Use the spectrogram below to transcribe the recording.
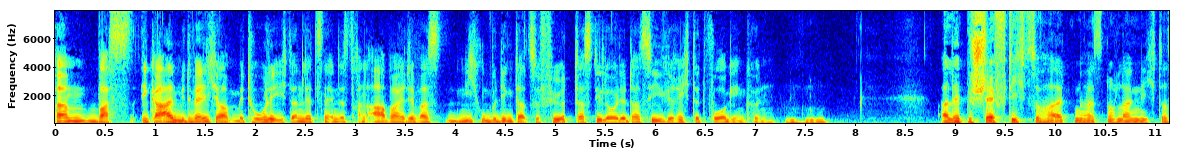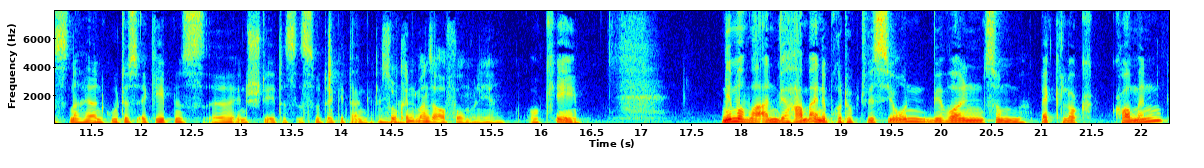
was, egal mit welcher Methode ich dann letzten Endes dran arbeite, was nicht unbedingt dazu führt, dass die Leute da zielgerichtet vorgehen können. Mhm. Alle beschäftigt zu halten, heißt noch lange nicht, dass nachher ein gutes Ergebnis äh, entsteht. Das ist so der Gedanke. Dahinter. So könnte man es auch formulieren. Okay. Nehmen wir mal an, wir haben eine Produktvision, wir wollen zum Backlog kommen.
